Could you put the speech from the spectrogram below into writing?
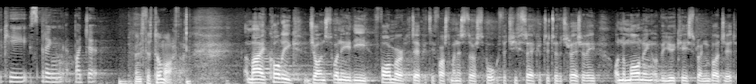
UK Spring Budget. Minister Tom Arthur. My colleague John Swinney, the former Deputy First Minister, spoke with the Chief Secretary to the Treasury on the morning of the UK spring budget,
